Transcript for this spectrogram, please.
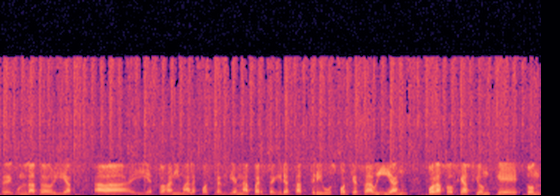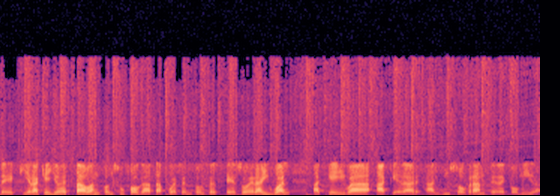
según la teoría, ah, y estos animales pues tendían a perseguir a estas tribus porque sabían por asociación que donde quiera que ellos estaban con su fogata, pues entonces eso era igual a que iba a quedar algún sobrante de comida.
